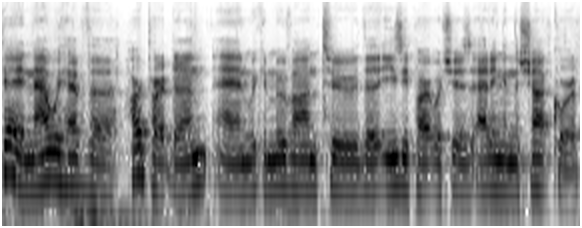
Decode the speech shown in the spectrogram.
Okay, now we have the hard part done and we can move on to the easy part which is adding in the shock cord.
